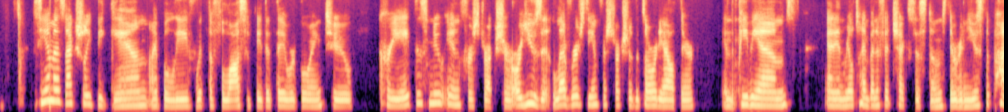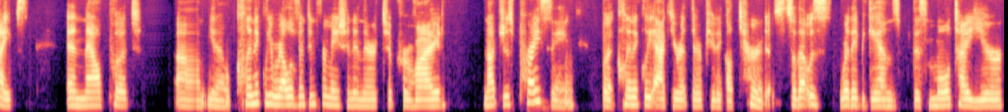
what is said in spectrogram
CMS actually began, I believe, with the philosophy that they were going to create this new infrastructure or use it, leverage the infrastructure that's already out there in the PBMs and in real time benefit check systems. They were going to use the pipes and now put, um, you know, clinically relevant information in there to provide not just pricing, but clinically accurate therapeutic alternatives. So that was where they began this multi-year,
